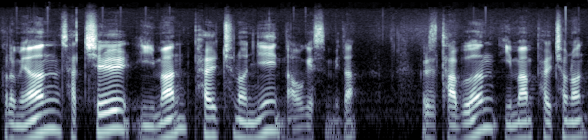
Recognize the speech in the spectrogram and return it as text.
그러면 47 2만 8천 원이 나오겠습니다. 그래서 답은 2만 8천 원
